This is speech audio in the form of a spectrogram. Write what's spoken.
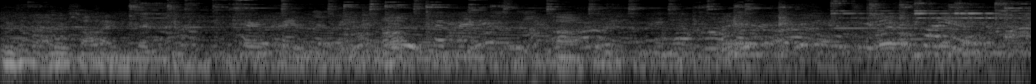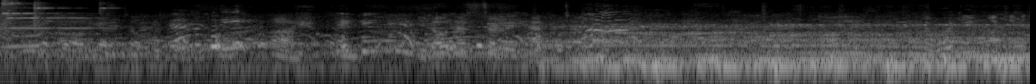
Who's on the other side? Her friend Lily. Huh? Her friend Lily. Oh, you gotta tell people. Um, you don't necessarily have to tell them. they're working, watching.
